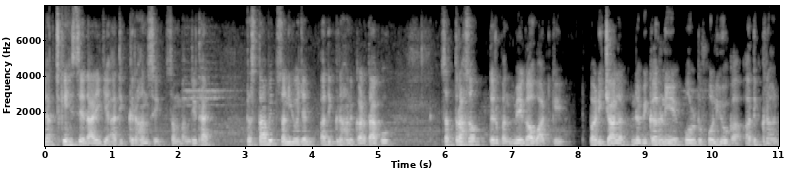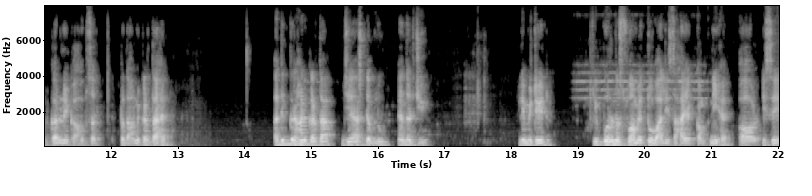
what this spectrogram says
लक्ष्य के हिस्सेदारी के अधिग्रहण से संबंधित है। प्रस्तावित संयोजन अधिग्रहणकर्ता को सत्रह मेगावाट के परिचालन नवीकरणीय पोर्टफोलियो का अधिग्रहण करने का अवसर प्रदान करता है। अधिग्रहणकर्ता जेएसडब्ल्यू एनर्जी लिमिटेड की पूर्ण स्वामित्व वाली सहायक कंपनी है और इसे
